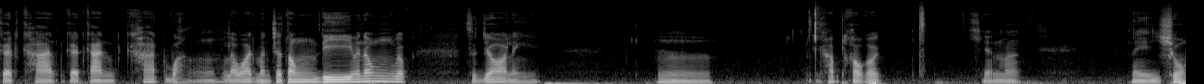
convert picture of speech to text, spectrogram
เกิดคาดเกิดการคาดหวังแล้วว่ามันจะต้องดีมันต้องแบบสุดยอดอะไรอย่างนี้ อืม ครับเขาก็เขียนมาในช่วง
